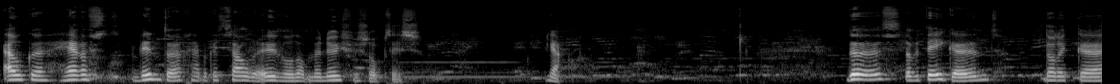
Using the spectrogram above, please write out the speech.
elke herfst, winter, heb ik hetzelfde euvel dat mijn neus verstopt is. Ja. Dus dat betekent dat ik... Uh,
